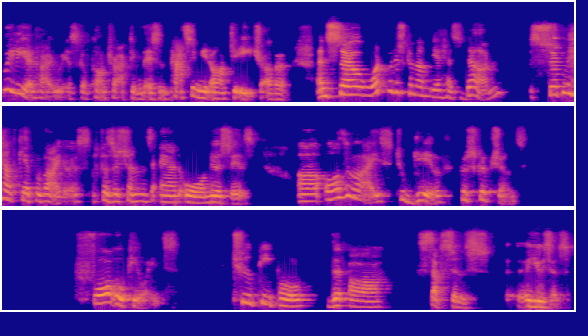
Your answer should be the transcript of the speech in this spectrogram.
really at high risk of contracting this and passing it on to each other. And so, what British Columbia has done, certain healthcare providers, physicians and or nurses, are authorized to give prescriptions for opioids to people that are substance uh, users.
